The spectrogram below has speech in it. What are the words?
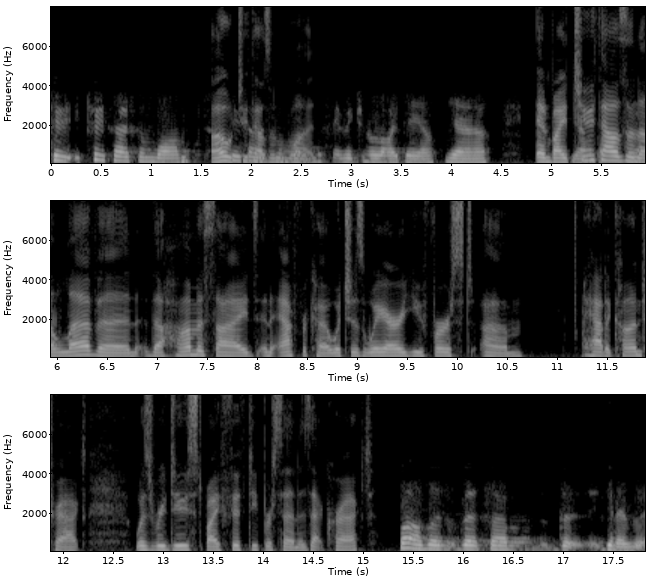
two, 2001. oh, 2001 2001. was the original idea. Yeah. And by Yeah, 2011, the homicides in Africa, which is where you first um, had a contract, was reduced by 50%. Is that correct? Well, there's, there's um, the, you know,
